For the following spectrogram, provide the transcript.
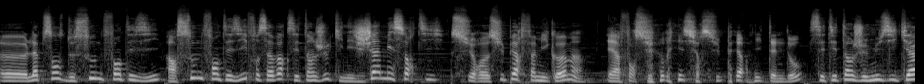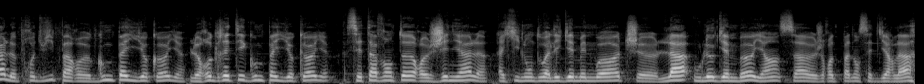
euh, l'absence de Soon Fantasy. Alors Soon Fantasy, il faut savoir que c'est un jeu qui n'est jamais sorti sur euh, Super Famicom et a fortiori sur Super Nintendo. C'était un jeu musical produit par Gunpei Yokoi, le regretté Gunpei Yokoi, cet inventeur génial à qui l'on doit les Game Watch, là ou le Game Boy, hein, ça euh, je rentre pas dans cette guerre-là.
